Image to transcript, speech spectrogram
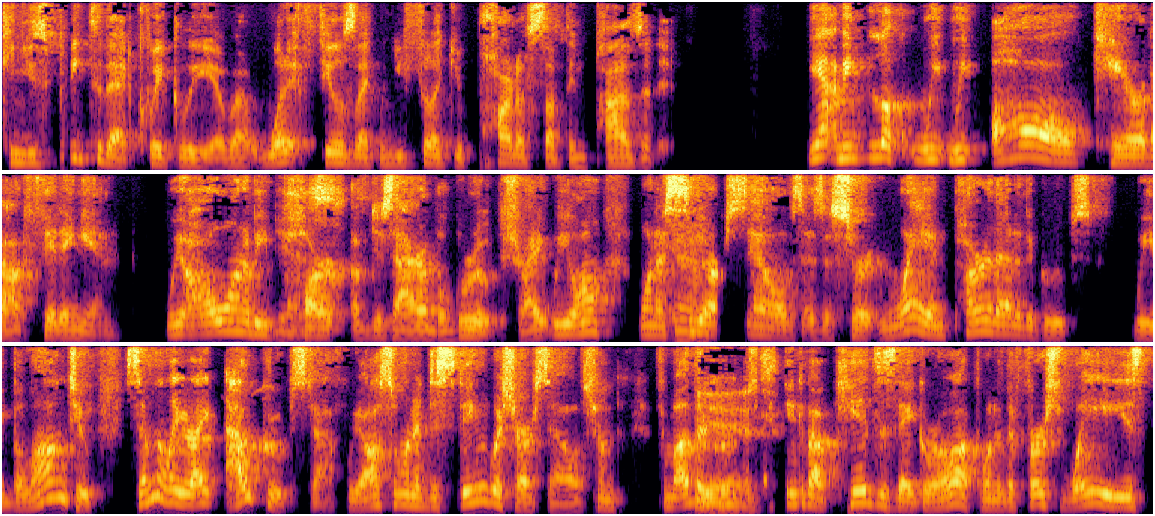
Can you speak to that quickly about what it feels like when you feel like you're part of something positive? Yeah. I mean, look, we, we all care about fitting in. We all want to be yes. part of desirable groups, right? We all want to yeah. see ourselves as a certain way. And part of that are the groups we belong to. Similarly, right? Outgroup stuff. We also want to distinguish ourselves from, from other yes. groups. Think about kids as they grow up. One of the first ways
